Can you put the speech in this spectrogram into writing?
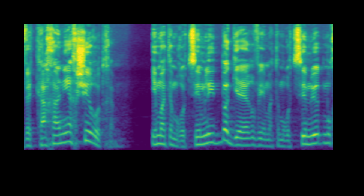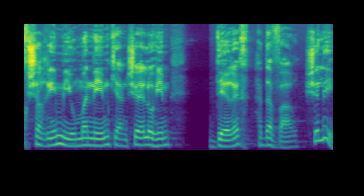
וככה אני אכשיר אתכם. אם אתם רוצים להתבגר, ואם אתם רוצים להיות מוכשרים, מיומנים כאנשי אלוהים, דרך הדבר שלי.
